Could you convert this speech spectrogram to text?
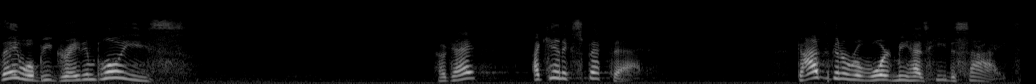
they will be great employees. Okay? I can't expect that. God's going to reward me as He decides.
